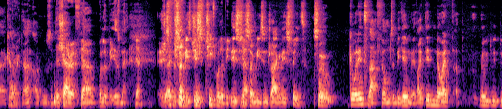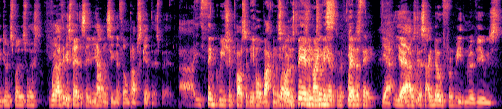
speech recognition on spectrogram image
uh, character, uh, who's The sheriff, yeah. uh, Willoughby, isn't it? Yeah. Is Uh, for Chief- some reason, Chief- is- Chief Willoughby, is for yeah. some reason dragging his feet. So going into that film to begin with, I didn't know. It, we, we, we doing spoilers for this? Well, I think it's fair to say if you haven't seen the film, perhaps skip this bit. I think we should possibly hold back on the spoilers. it's- Bearing in mind this, the yeah, the- yeah, Yeah, I was going to say, I know from reading reviews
